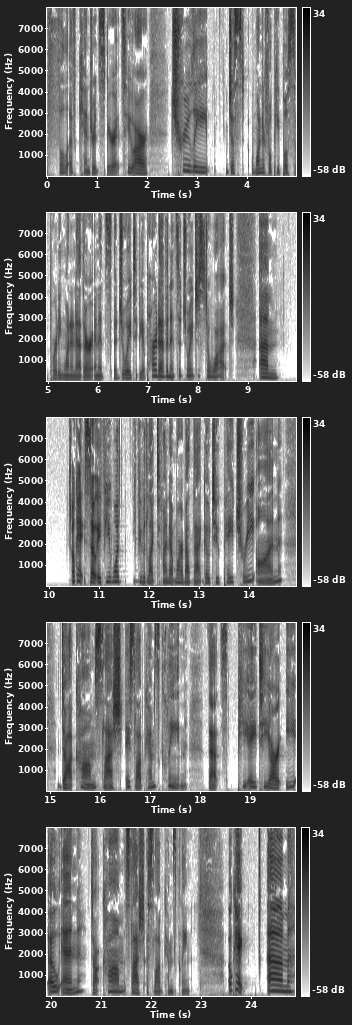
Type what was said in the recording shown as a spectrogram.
full of kindred spirits who are truly just wonderful people supporting one another and it's a joy to be a part of and it's a joy just to watch. Um okay so if you would if you would like to find out more about that go to patreon.com slash a slob comes clean. That's p-a-t-r-e-o-n dot com slash a slob comes clean. Okay um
